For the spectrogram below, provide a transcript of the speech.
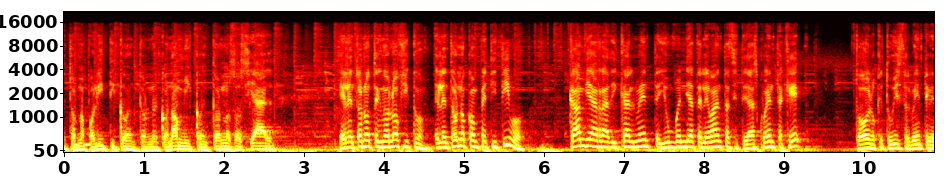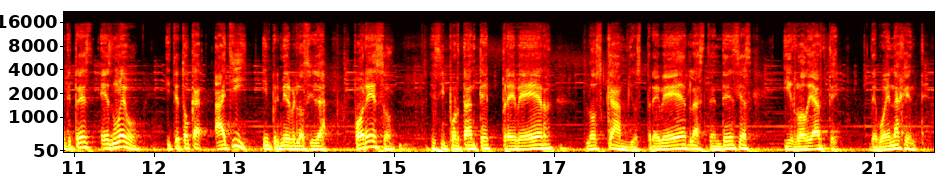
entorno político, entorno económico, entorno social, el entorno tecnológico, el entorno competitivo cambia radicalmente y un buen día te levantas y te das cuenta que todo lo que tuviste el 2023 es nuevo y te toca allí imprimir velocidad. Por eso es importante prever los cambios, prever las tendencias y rodearte de buena gente.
